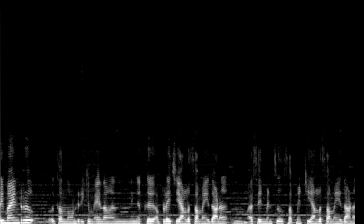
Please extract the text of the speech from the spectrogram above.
റിമൈൻഡർ തന്നുകൊണ്ടിരിക്കും. നിങ്ങൾക്ക് അപ്ലൈ ചെയ്യാനുള്ള സമയം ഇതാണ്. അസൈൻമെന്റ്സ് സബ്മിറ്റ് ചെയ്യാനുള്ള സമയം ഇതാണ്.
